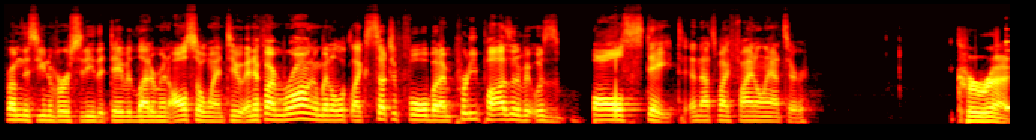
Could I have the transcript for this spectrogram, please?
from this university that David Letterman also went to. And if I'm wrong, I'm going to look like such a fool, but I'm pretty positive it was Ball State. And that's my final answer. Correct.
